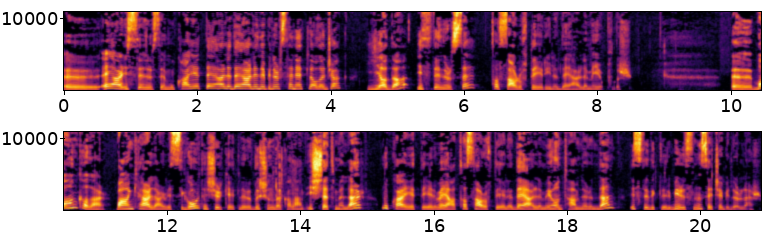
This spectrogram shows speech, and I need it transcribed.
Ee, eğer istenirse mukayyet değerle değerlenebilir senetli alacak ya da istenirse tasarruf değeriyle değerleme yapılır. Ee, bankalar, bankerler ve sigorta şirketleri dışında kalan işletmeler mukayyet değeri veya tasarruf değeriyle değerleme yöntemlerinden istedikleri birisini seçebilirler.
